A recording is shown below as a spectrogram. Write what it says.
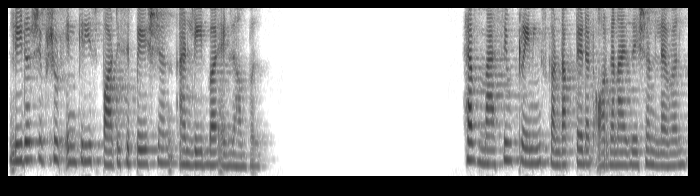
Leadership should increase participation and lead by example. Have massive trainings conducted at organization level,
